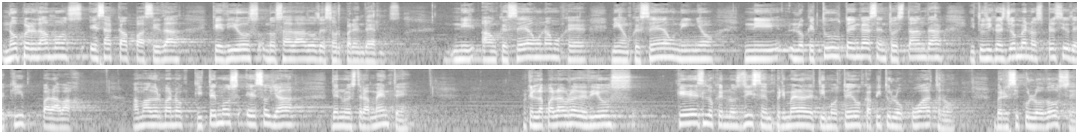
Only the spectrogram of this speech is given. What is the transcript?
No perdamos esa capacidad que Dios nos ha dado de sorprendernos. Ni aunque sea una mujer, ni aunque sea un niño, ni lo que tú tengas en tu estándar y tú digas, yo menosprecio de aquí para abajo. Amado hermano, quitemos eso ya de nuestra mente. Porque la palabra de Dios, ¿qué es lo que nos dice en Primera de Timoteo capítulo 4, versículo 12?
